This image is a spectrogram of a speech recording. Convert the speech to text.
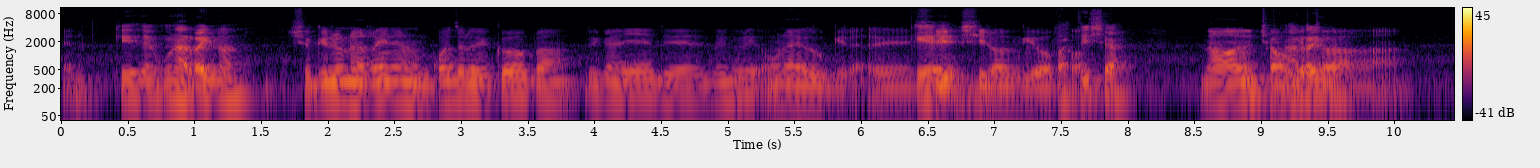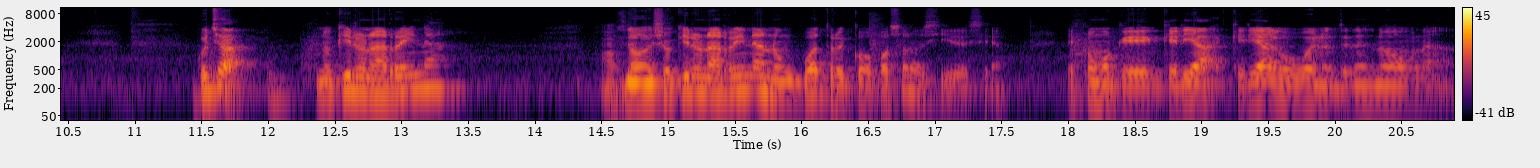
¿era? ¿Qué dice? ¿Una reina? Yo quiero una reina en un 4 de copa, de caliente, de. Una de Duque era, de ¿Qué? She- She. ¿Pastilla? No, de un chabón ¿Una que reina? estaba... Escucha, no quiero una reina. No, sé. No, yo quiero una reina en un 4 de copas, solo así decía. Es como que quería quería algo bueno, ¿entendés? No una,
